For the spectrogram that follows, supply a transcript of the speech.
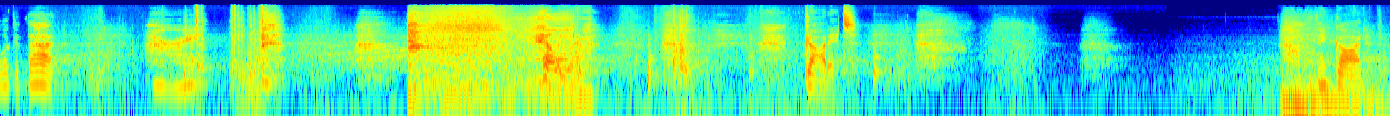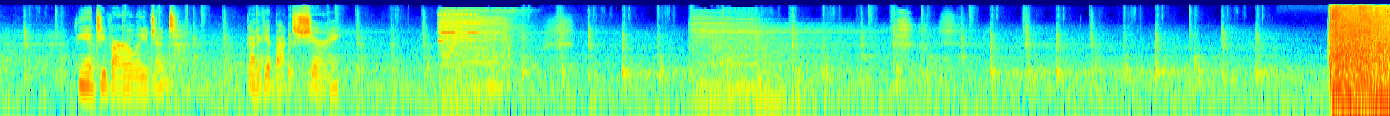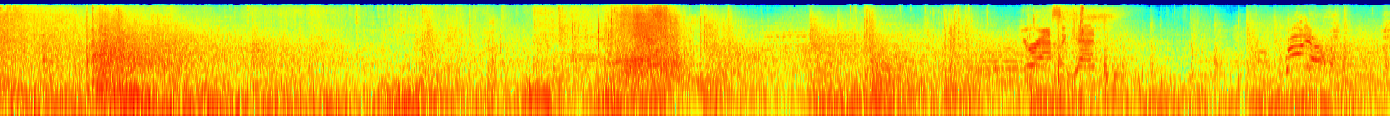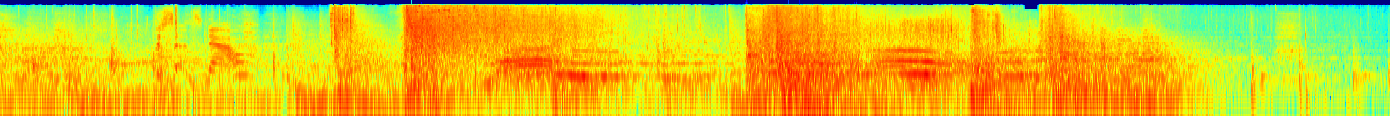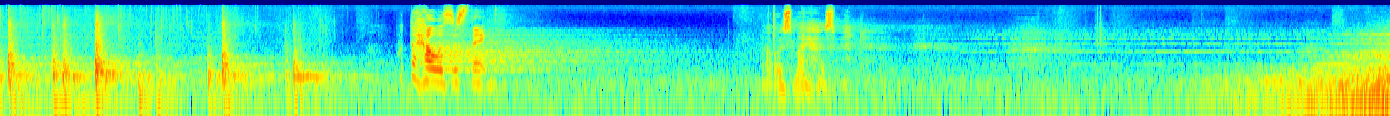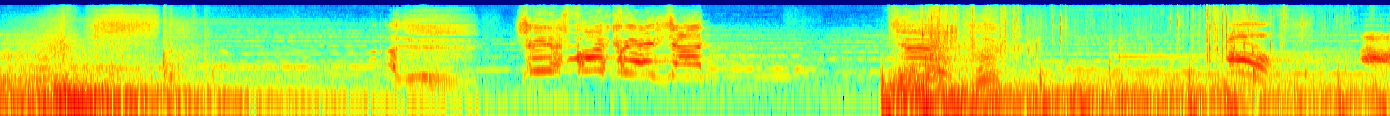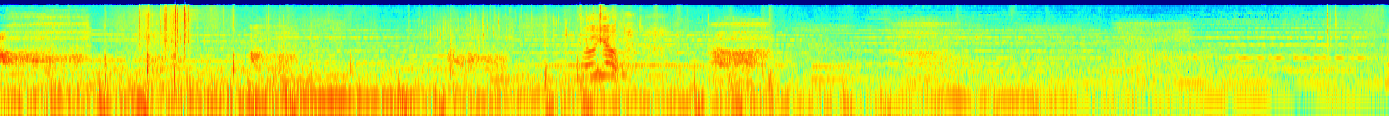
Look at that. All right. Hell yeah. Got it. Oh, thank God. The antiviral agent. Gotta get back to Sherry. Hell is this thing? That was my husband.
